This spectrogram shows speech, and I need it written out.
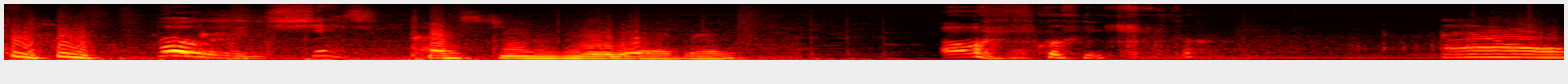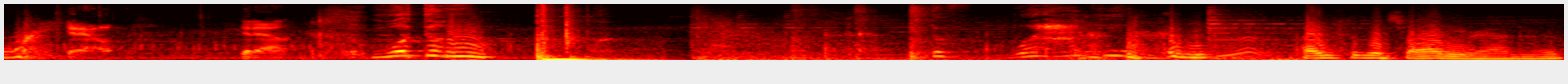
Holy shit. Punched you midair, bro. Oh my god. Ow. Get out. Get out. What the f- The What happened? Thanks for the charity round, man.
